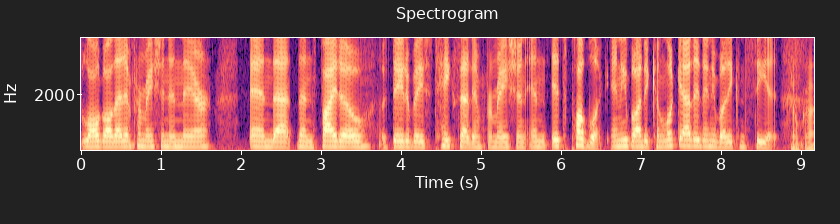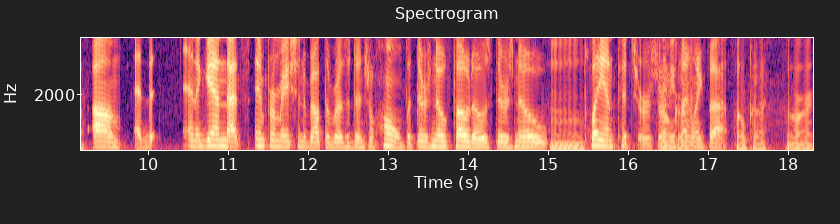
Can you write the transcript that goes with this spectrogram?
log all that information in there, and that then FIDO a database takes that information and it's public. Anybody can look at it. Anybody can see it. Okay. Um, and, and again, that's information about the residential home, but there's no photos, there's no plan pictures or anything like that. Okay. All right.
